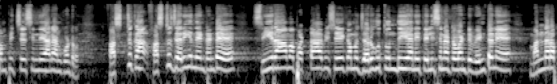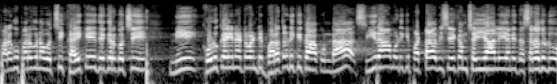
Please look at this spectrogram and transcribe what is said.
పంపించేసింది అని అనుకుంటారు. ఫస్ట్ కా ఫస్ట్ జరిగింది ఏంటంటే శ్రీరామ పట్టాభిషేకము జరుగుతుంది అని తెలిసినటువంటి వెంటనే మందర పరుగు పరుగున వచ్చి కైకేయి దగ్గరకు వచ్చి నీ కొడుకైనటువంటి భరతుడికి కాకుండా శ్రీరాముడికి పట్టాభిషేకం చెయ్యాలి అని దశరథుడు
